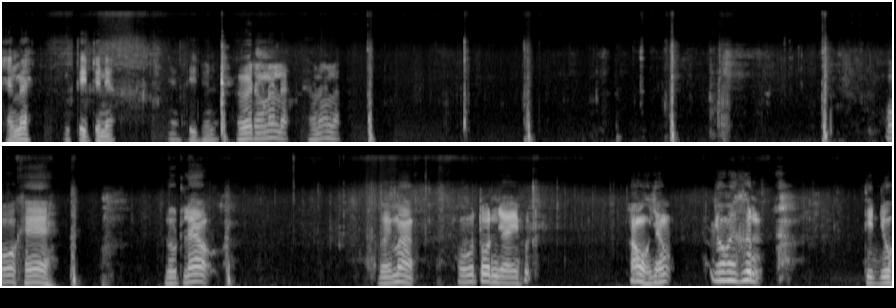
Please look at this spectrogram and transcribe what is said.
เห็นไหมมันติดอยู่เนี่ยเนี่ยติดอยู่เนี่ยเออตรงนั้นแหละแถวนั้นแหละโอเค หลุดแล้วสวยมาก โอ้ ต้นใหญ่พุดเอ้ายัง ยกไม่ขึ้น ติดอยู่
